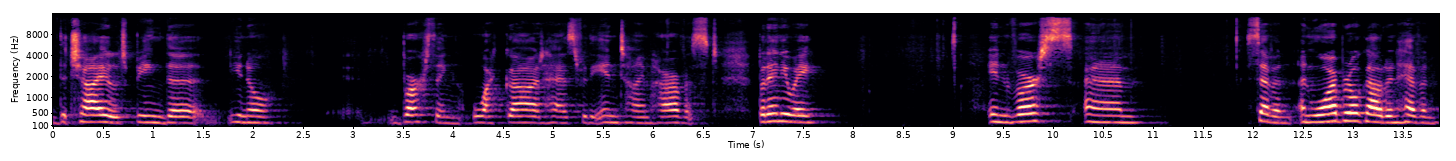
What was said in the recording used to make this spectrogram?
the child being the, you know, birthing what God has for the end time harvest. But anyway, in verse um, 7 and war broke out in heaven.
